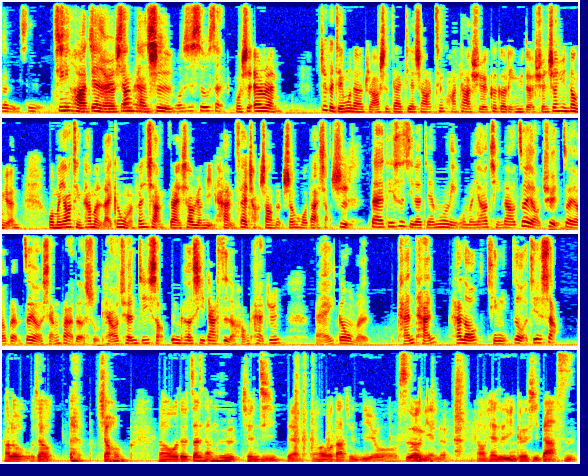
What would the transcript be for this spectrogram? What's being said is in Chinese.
这里是清华健儿湘潭市我是 Susan。我是 Aaron。这个节目呢，主要是在介绍清华大学各个领域的学生运动员。我们邀请他们来跟我们分享在校园里和赛场上的生活大小事。在第四集的节目里，我们邀请到最有趣、最有梗、最有想法的薯条拳击手运科系大四的洪凯军，来跟我们谈谈。Hello，请你自我介绍。Hello，我叫 小红，然后我的专长是拳击，这样，然后我打拳击有十二年了，然后现在是英科系大四，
